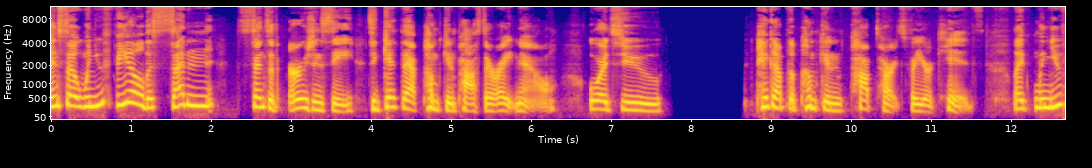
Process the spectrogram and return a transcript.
And so when you feel the sudden sense of urgency to get that pumpkin pasta right now, or to pick up the pumpkin Pop Tarts for your kids, like when you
